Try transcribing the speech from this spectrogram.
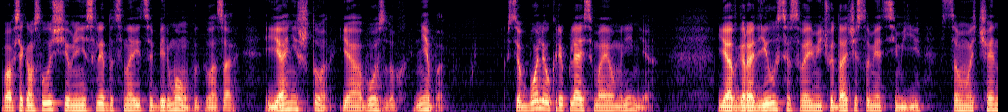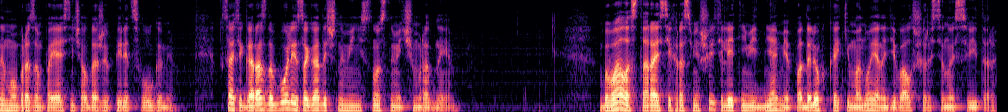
Во всяком случае, мне не следует становиться бельмом в их глазах. Я ничто, я воздух, небо. Все более укрепляясь в моем мнении, я отгородился своими чудачествами от семьи, самым отчаянным образом поясничал даже перед слугами. Кстати, гораздо более загадочными и несносными, чем родные. Бывало, стараясь их рассмешить, летними днями под легкое кимоно я надевал шерстяной свитер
